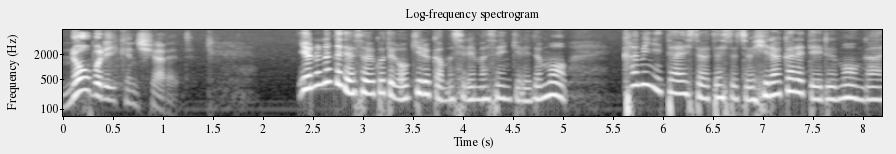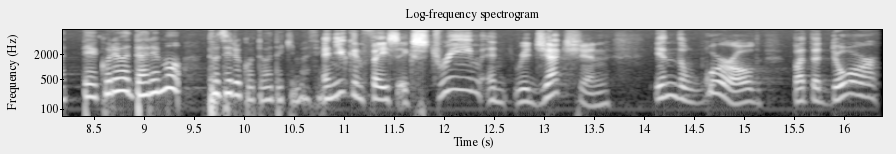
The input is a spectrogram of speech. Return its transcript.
Nobody can shut it. 世の中ではそういうことが起きるかもしれませんけれども神に対して私たちは開かれている門があってこれは誰も閉じることはできません。 And you can face extreme and rejection in the world, but the door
